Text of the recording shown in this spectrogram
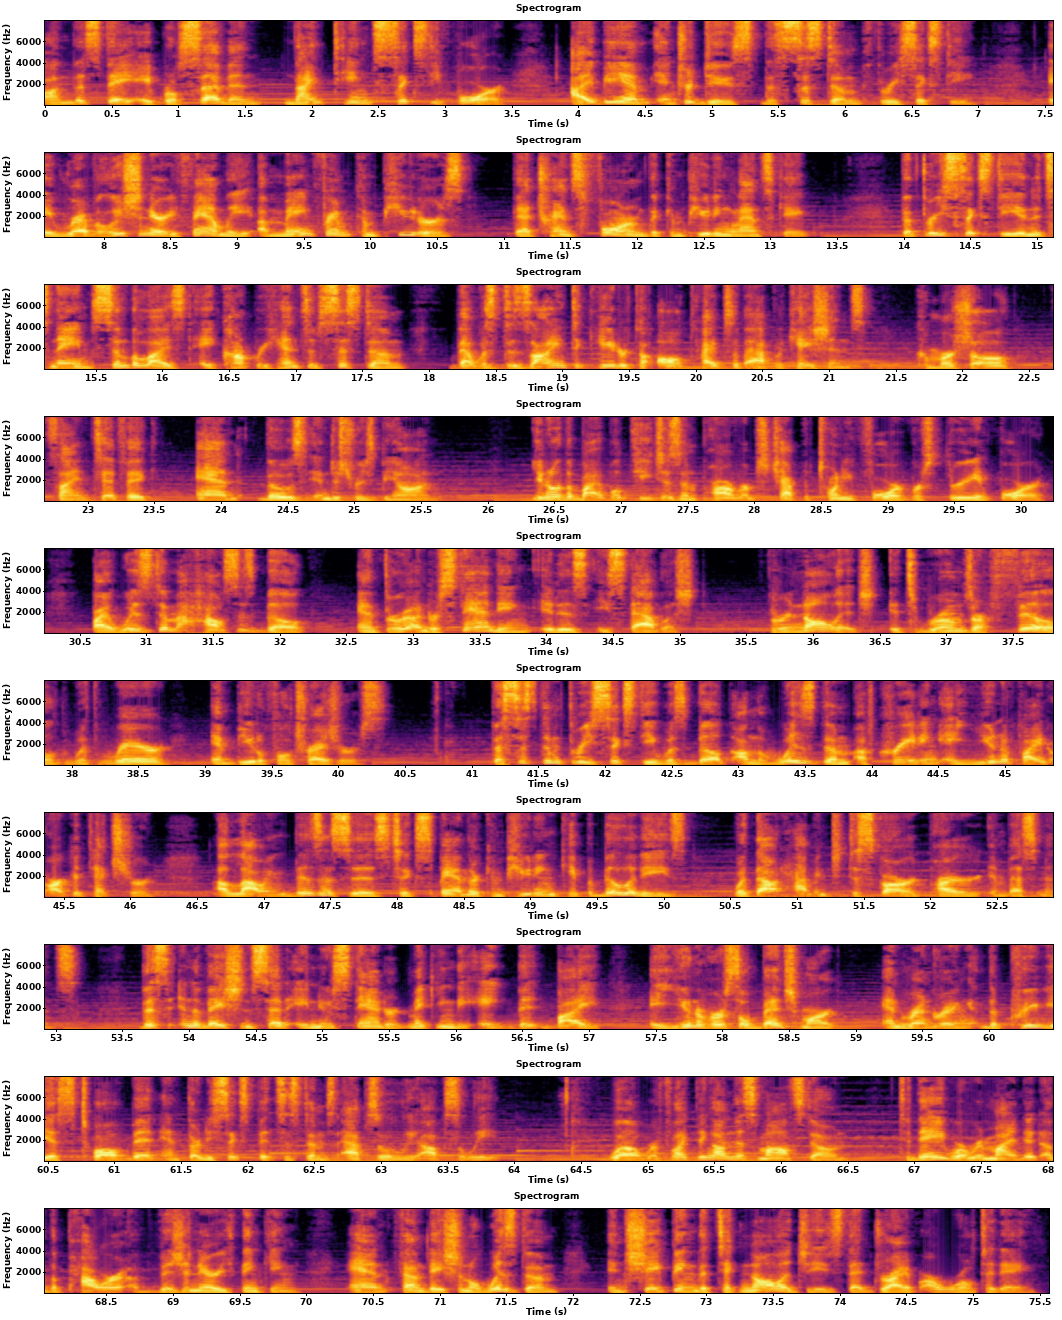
On this day, April 7, 1964, IBM introduced the System 360, a revolutionary family of mainframe computers that transformed the computing landscape. The 360 in its name symbolized a comprehensive system that was designed to cater to all types of applications, commercial, scientific, and those industries beyond. You know, the Bible teaches in Proverbs chapter 24, verse 3 and 4, by wisdom a house is built, and through understanding it is established. Through knowledge, its rooms are filled with rare and beautiful treasures. The System 360 was built on the wisdom of creating a unified architecture, allowing businesses to expand their computing capabilities without having to discard prior investments. This innovation set a new standard, making the 8-bit byte a universal benchmark and rendering the previous 12-bit and 36-bit systems absolutely obsolete. Well, reflecting on this milestone, today we're reminded of the power of visionary thinking and foundational wisdom in shaping the technologies that drive our world today.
